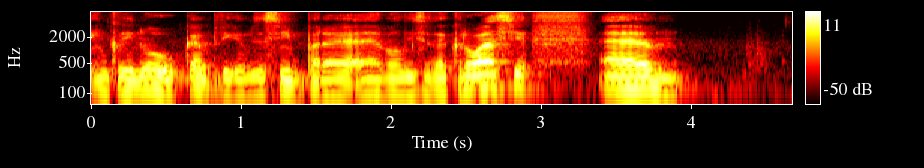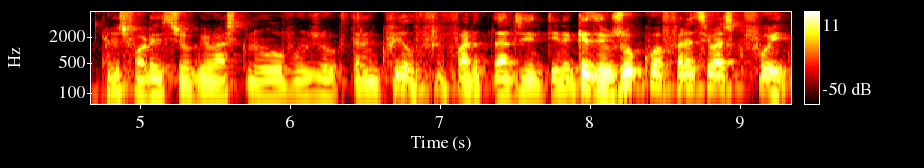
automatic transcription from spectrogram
inclinou o campo, digamos assim, para a baliza da Croácia. Mas fora esse jogo, eu acho que não houve um jogo tranquilo por parte da Argentina. Quer dizer, o jogo com a França eu acho que foi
